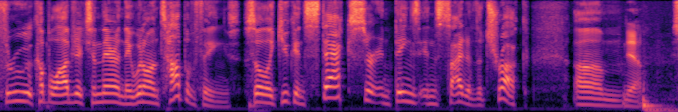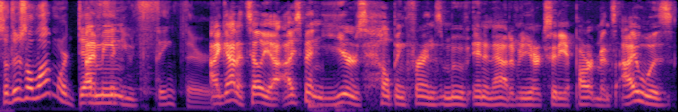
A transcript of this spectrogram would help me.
threw a couple objects in there and they went on top of things. So like you can stack certain things inside of the truck. Um, yeah. So there's a lot more depth I mean, than you'd think there. I got to tell you, I spent years helping friends move in and out of New York City apartments. I was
